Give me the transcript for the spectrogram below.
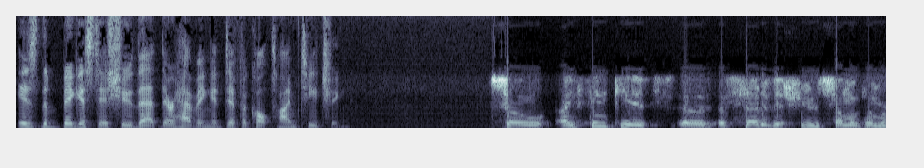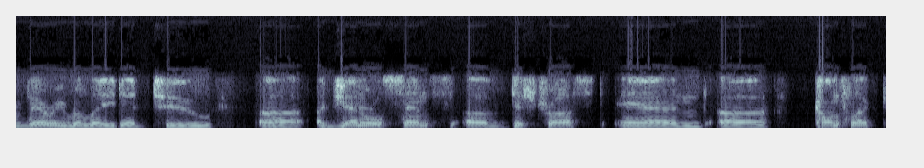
is the biggest issue that they're having a difficult time teaching? So I think it's a, a set of issues. Some of them are very related to uh, a general sense of distrust and uh, conflict,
